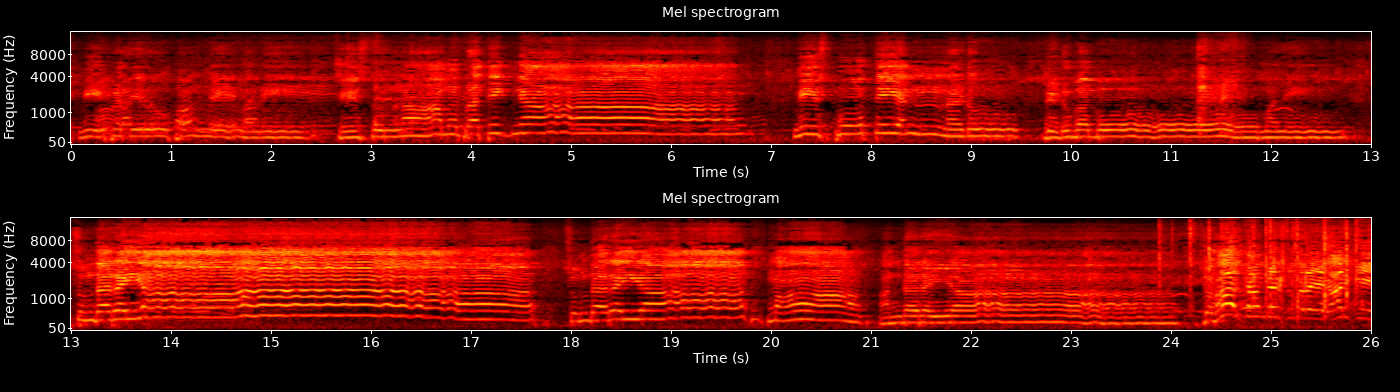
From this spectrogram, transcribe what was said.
నీ ప్రతిరూపం నేమని చేస్తున్నాము ప్రతిజ్ఞ. నీ స్ఫూర్తి ఎన్నడు విడువబోమని. సుందరయ్యా సుందరయ్యా మా అందరయ్యా జోహార్ కామ్రేడ్ సుందరయ్య గారికి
